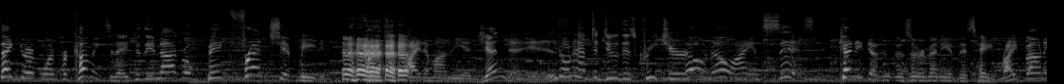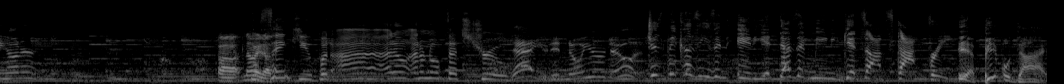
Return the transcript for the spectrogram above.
Thank you, everyone, for coming today to the inaugural Big Friendship Meeting. First item on the agenda is. You don't have to do this, creature. No, no, I insist. Kenny doesn't deserve any of this hate, right, Bounty Hunter? Uh, no, Well, he thank you, but I, I don't, I don't know if that's true. Yeah, you didn't know you were doing. Just because he's an idiot doesn't mean he gets off scot free. Yeah, people died.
